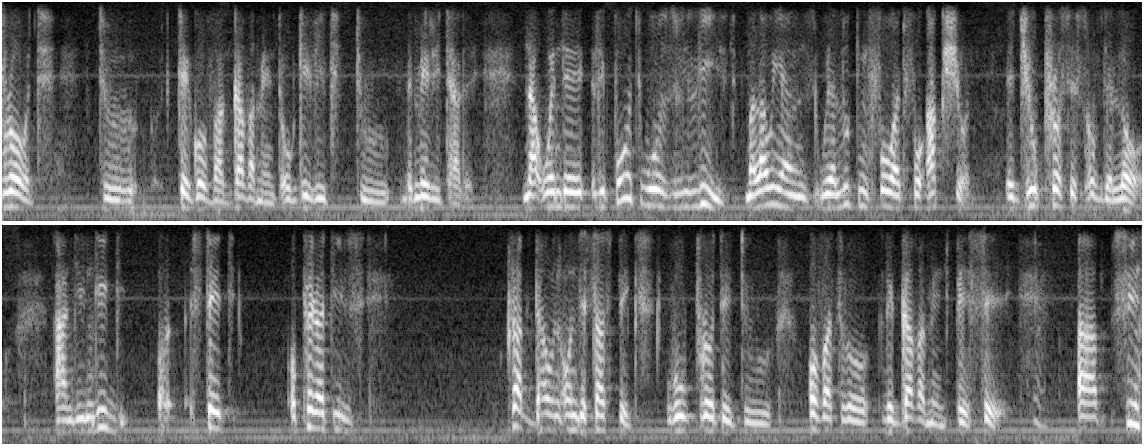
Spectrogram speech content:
brought to take over government or give it to the military. Now, when the report was released, Malawians were looking forward for action, a due process of the law. And indeed, uh, state operatives cracked down on the suspects who plotted to overthrow the government per se. Mm. Uh, since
